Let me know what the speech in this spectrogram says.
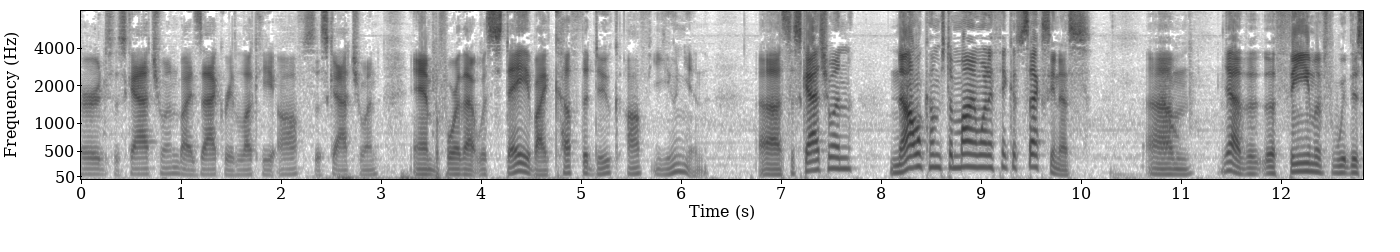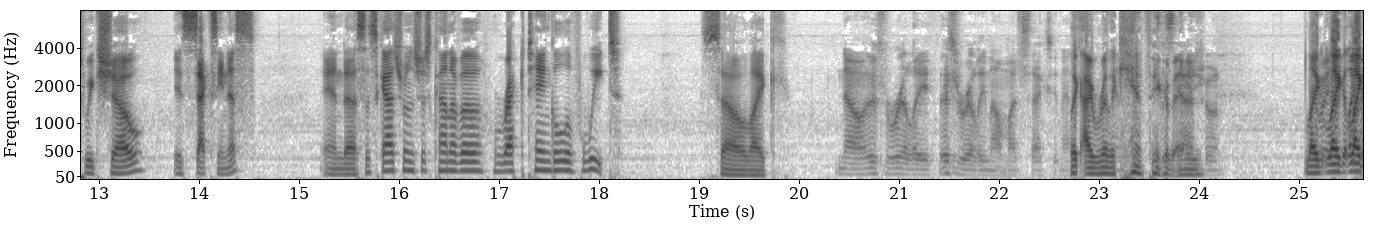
heard Saskatchewan by Zachary Lucky off Saskatchewan, and before that was Stay by Cuff the Duke off Union. Uh, Saskatchewan, not what comes to mind when I think of sexiness. Um, Yeah, the the theme of this week's show is sexiness, and uh, Saskatchewan's just kind of a rectangle of wheat. So like, No, there's really there's really not much sexiness. like I really can't think of any. Like I mean, like like,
